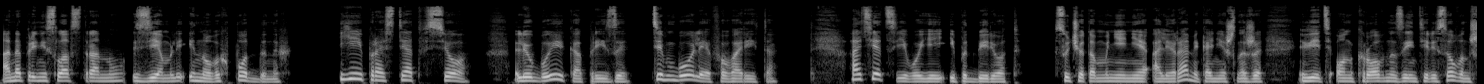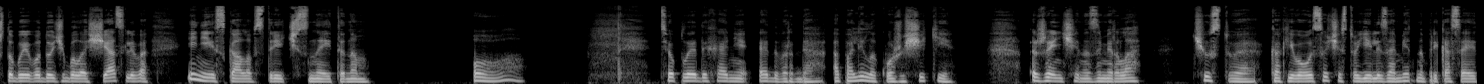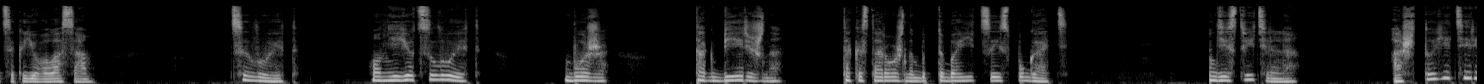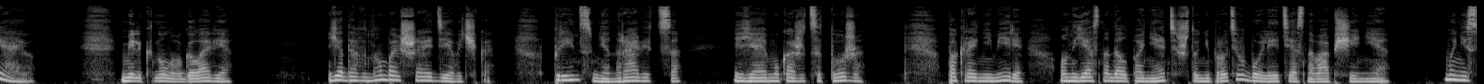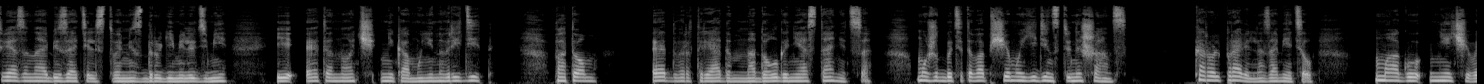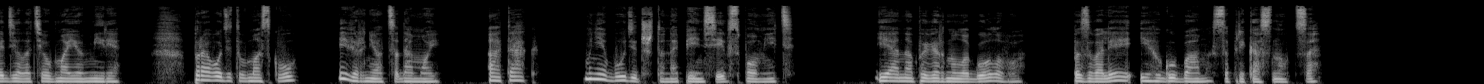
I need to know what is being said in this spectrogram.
Она принесла в страну земли и новых подданных. Ей простят все, любые капризы, тем более фаворита. Отец его ей и подберет. С учетом мнения Алирами, конечно же, ведь он кровно заинтересован, чтобы его дочь была счастлива и не искала встреч с Нейтоном. О, теплое дыхание Эдварда опалило кожу щеки. Женщина замерла, чувствуя, как его высочество еле заметно прикасается к ее волосам. Целует. Он ее целует. Боже, так бережно, так осторожно, будто боится испугать. Действительно. А что я теряю? Мелькнуло в голове. Я давно большая девочка. Принц мне нравится, и я ему, кажется, тоже. По крайней мере, он ясно дал понять, что не против более тесного общения. Мы не связаны обязательствами с другими людьми, и эта ночь никому не навредит. Потом Эдвард рядом надолго не останется. Может быть, это вообще мой единственный шанс. Король правильно заметил. Магу нечего делать в моем мире. Проводит в Москву и вернется домой. А так, мне будет что на пенсии вспомнить. И она повернула голову, позволяя их губам соприкоснуться.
